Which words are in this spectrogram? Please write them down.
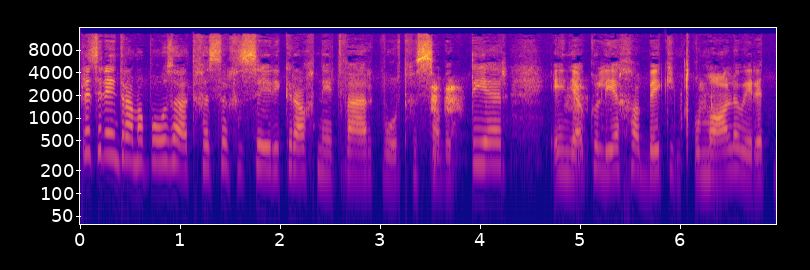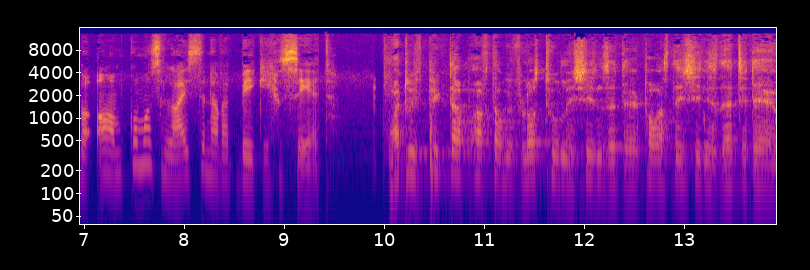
President Ramaphosa het gister gesê die kragnetwerk word gesaboteer en jou kollega Bekkie Komalo het dit beamoen. Kom ons luister na wat Bekkie gesê het. What we've picked up after we've lost two machines at the power station is that there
